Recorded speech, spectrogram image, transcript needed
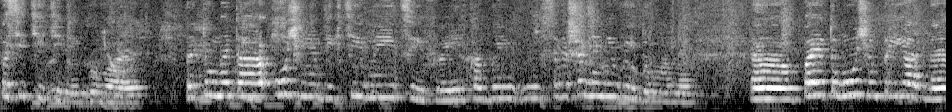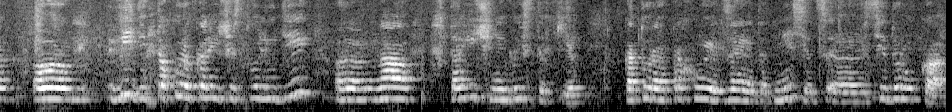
посетителей бывает. Притом это очень объективные цифры и как бы совершенно не выдуманные. Э, Поэтому очень приятно э, видеть такое количество людей э, на вторичной выставке, которая проходит за этот месяц Сидорука.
